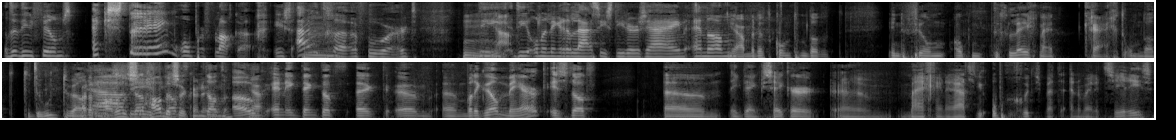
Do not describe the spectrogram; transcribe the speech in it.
dat het in die films extreem oppervlakkig is uitgevoerd. Die, Ja. die onderlinge relaties die er zijn. En dan. Ja, maar dat komt omdat het in de film ook niet de gelegenheid krijgt om dat te doen. Terwijl Maar dat de hadden ze- serie- hadden ze dat, kunnen dat doen. ook. Ja. En ik denk dat ik, ehm, ehm, wat ik wel merk is dat ehm, ik denk zeker ehm, mijn generatie die opgegroeid is met de animated series,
